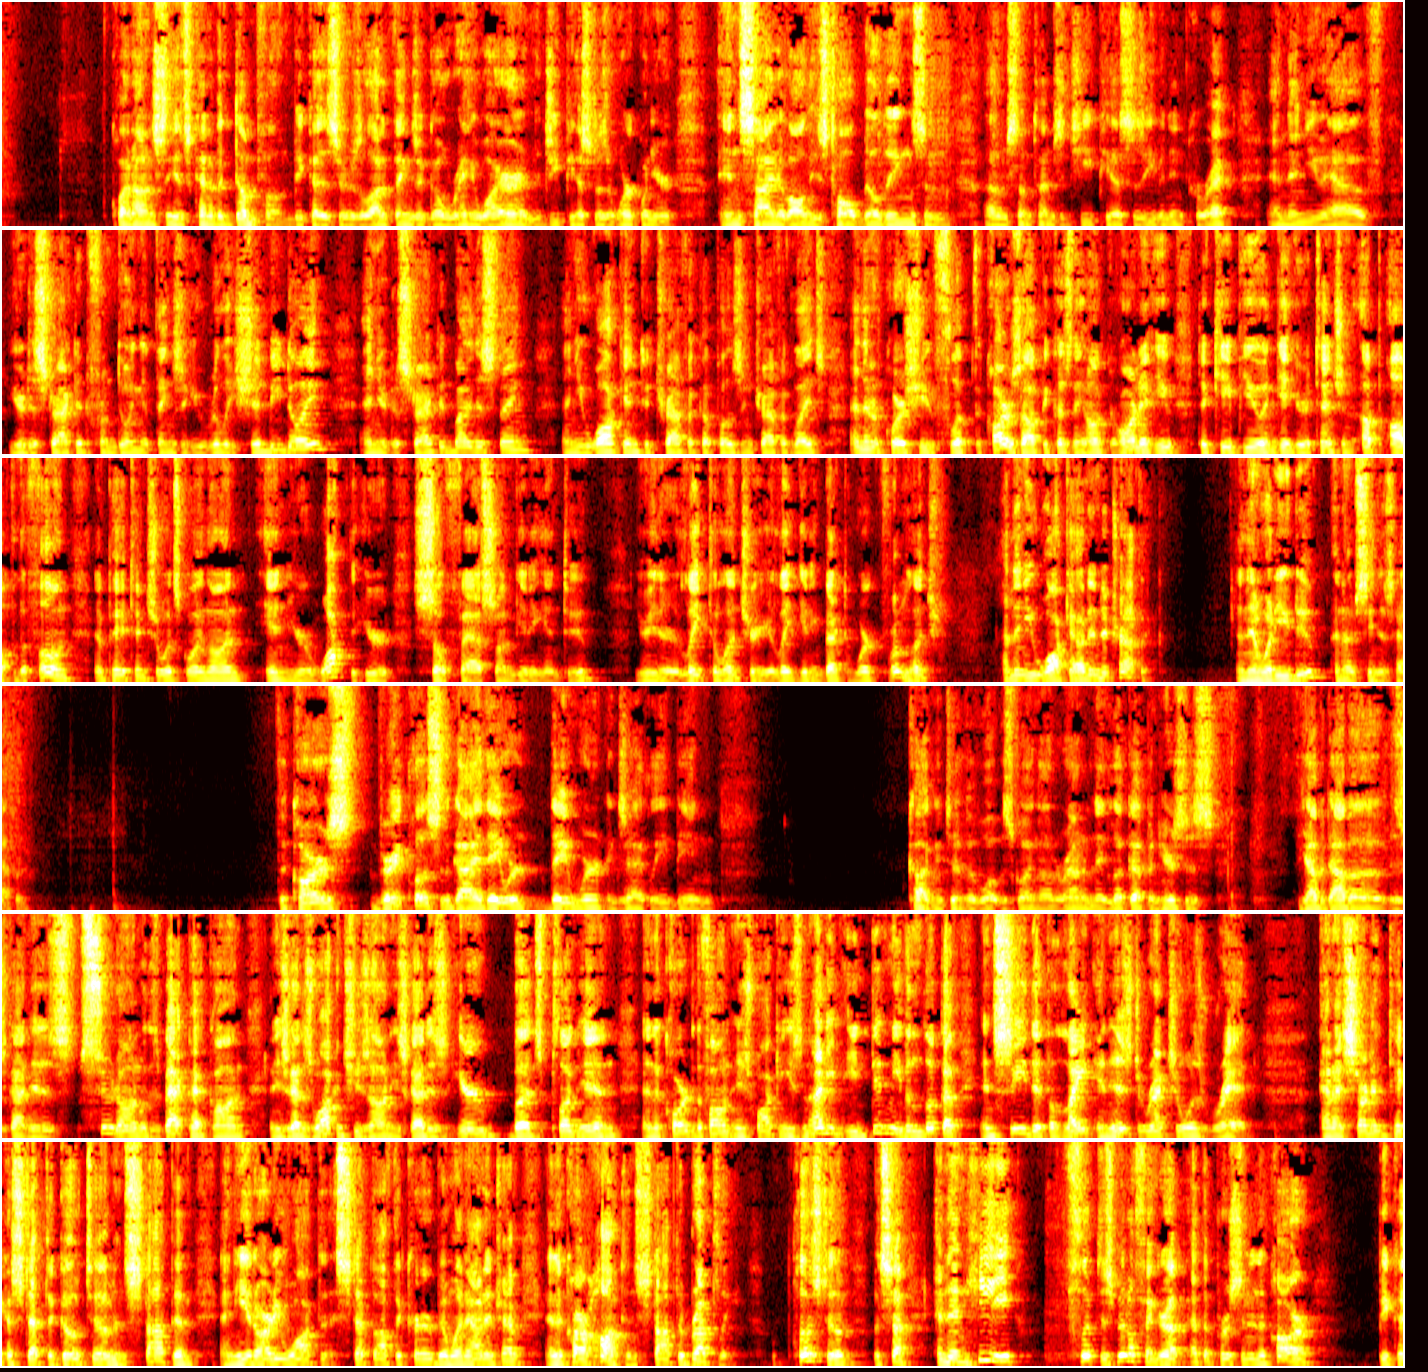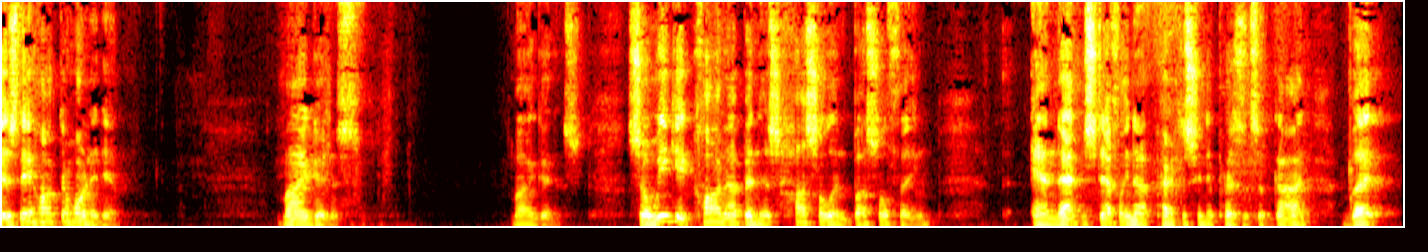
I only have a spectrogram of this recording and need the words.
quite honestly, it's kind of a dumb phone because there's a lot of things that go haywire and the GPS doesn't work when you're inside of all these tall buildings and um, sometimes the GPS is even incorrect. And then you have, you're distracted from doing the things that you really should be doing and you're distracted by this thing and you walk into traffic, opposing traffic lights, and then of course you flip the cars off because they honk their horn at you to keep you and get your attention up off the phone and pay attention to what's going on in your walk that you're so fast on getting into. You're either late to lunch or you're late getting back to work from lunch, and then you walk out into traffic. And then what do you do? And I've seen this happen. The cars very close to the guy, they were they weren't exactly being cognitive of what was going on around him. They look up and here's his Yabba Dabba has got his suit on with his backpack on, and he's got his walking shoes on. He's got his earbuds plugged in and the cord to the phone, and he's walking. He's not even, he didn't even look up and see that the light in his direction was red. And I started to take a step to go to him and stop him, and he had already walked, stepped off the curb and went out in traffic, and the car honked and stopped abruptly, close to him, but stopped. And then he flipped his middle finger up at the person in the car because they honked their horn at him. My goodness. My goodness. So we get caught up in this hustle and bustle thing, and that is definitely not practicing the presence of God. But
